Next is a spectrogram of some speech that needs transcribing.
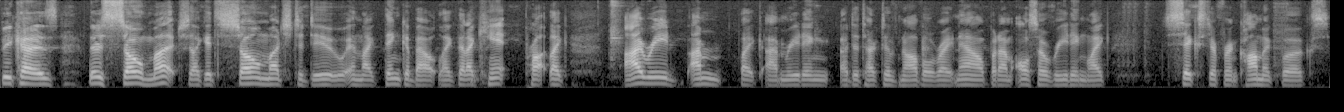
because there's so much. Like it's so much to do and like think about like that I can't pro like. I read. I'm like I'm reading a detective novel right now, but I'm also reading like six different comic books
